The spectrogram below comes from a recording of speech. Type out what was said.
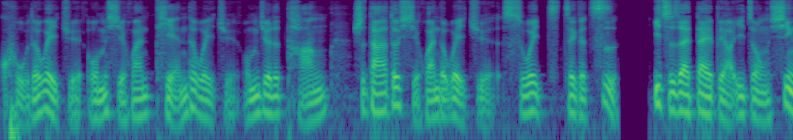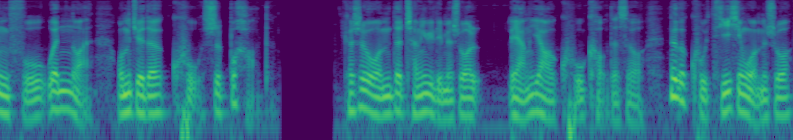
苦的味觉，我们喜欢甜的味觉。我们觉得糖是大家都喜欢的味觉，“sweet” 这个字一直在代表一种幸福温暖。我们觉得苦是不好的，可是我们的成语里面说“良药苦口”的时候，那个苦提醒我们说，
